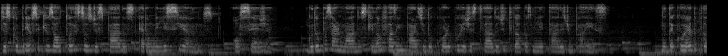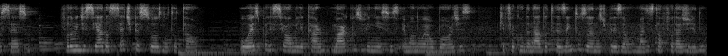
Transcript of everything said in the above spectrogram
descobriu-se que os autores dos disparos eram milicianos, ou seja, grupos armados que não fazem parte do corpo registrado de tropas militares de um país. No decorrer do processo, foram indiciadas sete pessoas no total. O ex-policial militar Marcos Vinícius Emanuel Borges, que foi condenado a 300 anos de prisão, mas está foragido.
